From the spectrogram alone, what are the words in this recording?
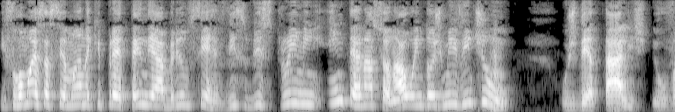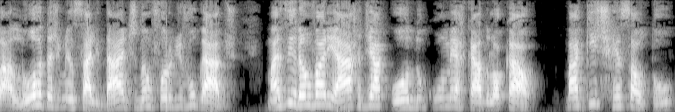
informou essa semana que pretendem abrir um serviço de streaming internacional em 2021. Os detalhes e o valor das mensalidades não foram divulgados, mas irão variar de acordo com o mercado local. Bakish ressaltou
